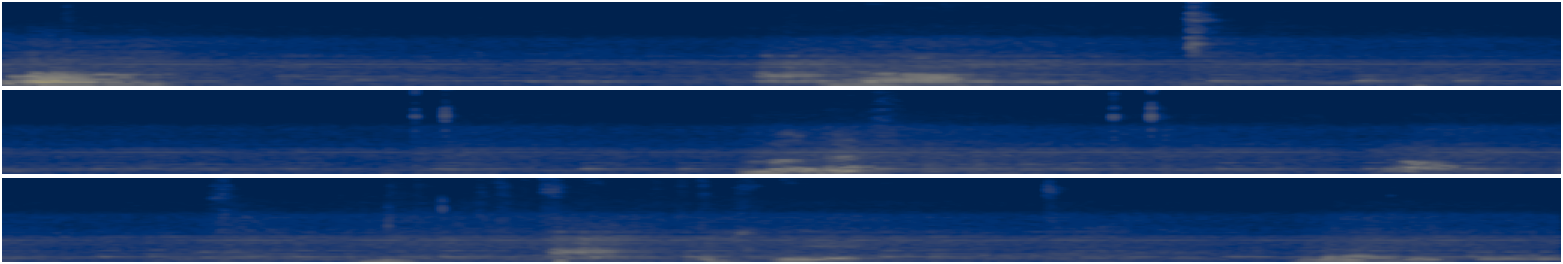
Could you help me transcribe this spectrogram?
thế à? Yeah. You like it? No. Mm. It's weird. Yeah.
